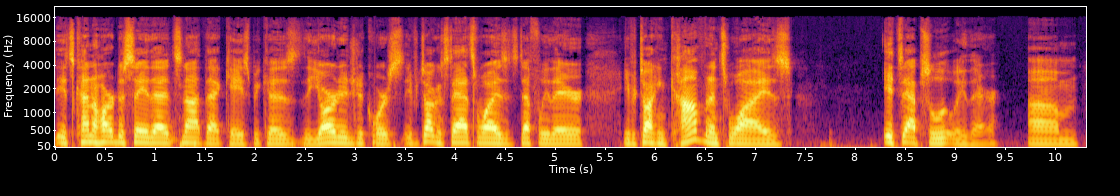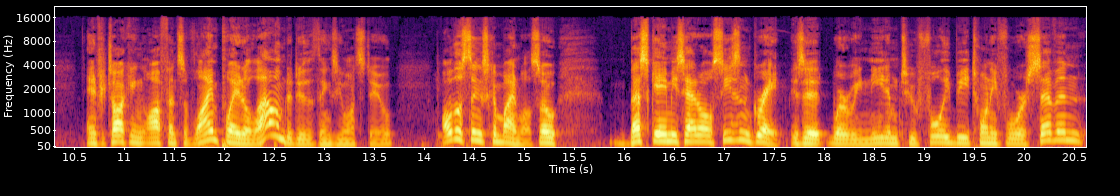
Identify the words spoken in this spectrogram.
It's kind of hard to say that it's not that case because the yardage, of course, if you're talking stats wise, it's definitely there. If you're talking confidence wise, it's absolutely there. Um, and if you're talking offensive line play to allow him to do the things he wants to do, all those things combine well. So, best game he's had all season, great. Is it where we need him to fully be 24 7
